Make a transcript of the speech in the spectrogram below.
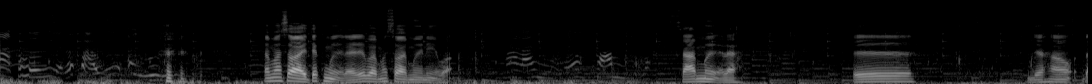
มากระหึ่งเดี๋ยวก็ฝามือ แล้วมาซอยจักมืออะไรได้บ่มาซอยมือนี่บ่ลายมือแล้วซ้ำมือแล้วสามมือละเออเดี๋ยวเฮาด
